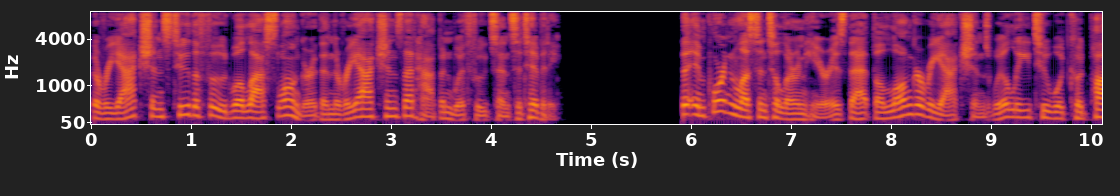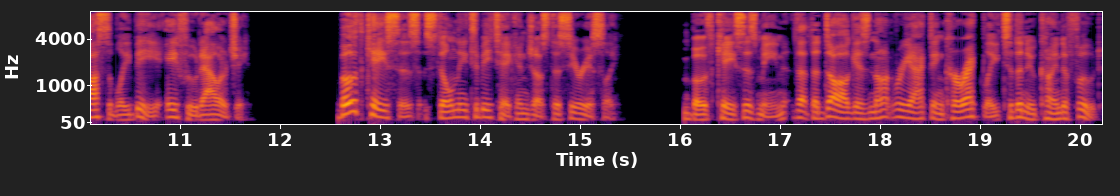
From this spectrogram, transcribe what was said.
the reactions to the food will last longer than the reactions that happen with food sensitivity. The important lesson to learn here is that the longer reactions will lead to what could possibly be a food allergy. Both cases still need to be taken just as seriously. Both cases mean that the dog is not reacting correctly to the new kind of food.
